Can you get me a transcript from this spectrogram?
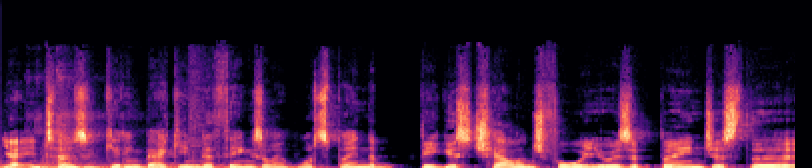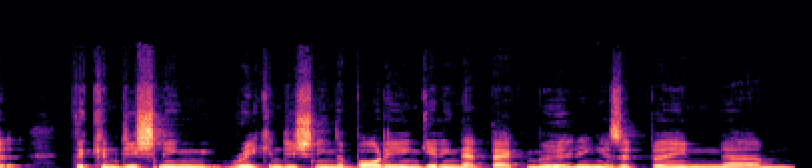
Yeah, in terms of getting back into things, I mean, what's been the biggest challenge for you? Has it been just the the conditioning, reconditioning the body, and getting that back moving? Has it been um,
